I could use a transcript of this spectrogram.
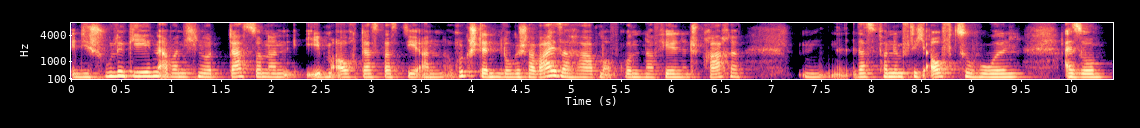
in die Schule gehen, aber nicht nur das, sondern eben auch das, was die an Rückständen logischerweise haben aufgrund einer fehlenden Sprache, das vernünftig aufzuholen. Also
